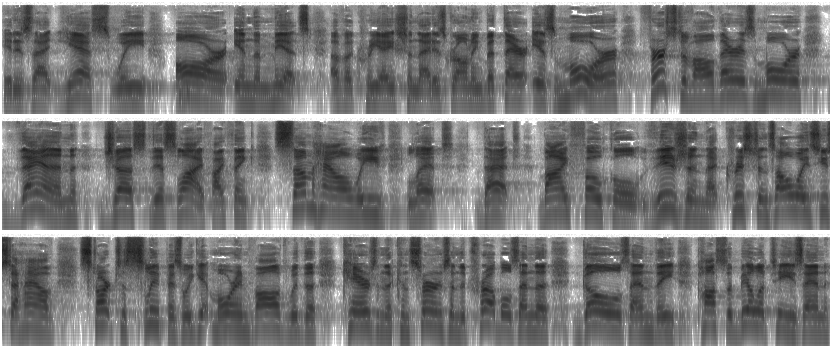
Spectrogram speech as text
It is that yes, we are in the midst of a creation that is groaning, but there is more. First of all, there is more than just this life. I think somehow we've let that bifocal vision that Christians always used to have start to slip as we get more involved with the cares and the concerns and the troubles and the goals and the possibilities and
